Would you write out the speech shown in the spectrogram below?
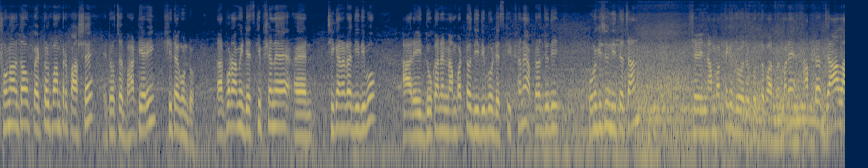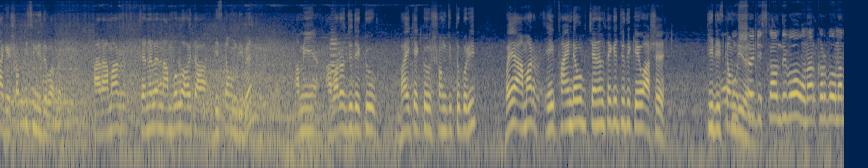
সোনারগাঁও পেট্রোল পাম্পের পাশে, এটা হচ্ছে ভাটিয়ারি, সীতাকুণ্ড। তারপর আমি ডেসক্রিপশানে ঠিকানাটা দিয়ে দিব। আর এই দোকানের নাম্বারটাও দিয়ে দিব ডেসক্রিপশানে আপনারা যদি কোনো কিছু নিতে চান, সেই নাম্বার থেকে যোগাযোগ করতে পারবেন। মানে আপনার যা লাগে সব কিছু নিতে পারবেন। আর আমার চ্যানেলের নাম বললে হয়তো ডিসকাউন্ট দিবে আমি আবারও যদি একটু ভাইকে একটু সংযুক্ত করি। ভাইয়া আমার এই ফাইন্ড আউট চ্যানেল থেকে যদি কেউ আসে কি ডিসকাউন্ট দিবেন? অবশ্যই ডিসকাউন্ট দিব ওনার করব ওনার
